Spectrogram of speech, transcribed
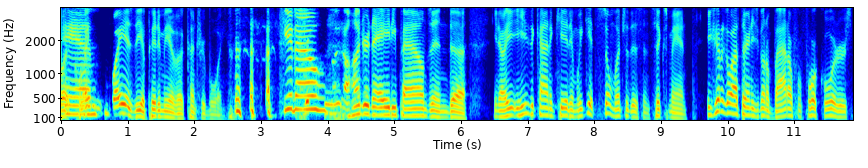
Quay, and Quay, is the epitome of a country boy. you know, 180 pounds, and uh, you know he, he's the kind of kid, and we get so much of this in six man. He's going to go out there and he's going to battle for four quarters,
